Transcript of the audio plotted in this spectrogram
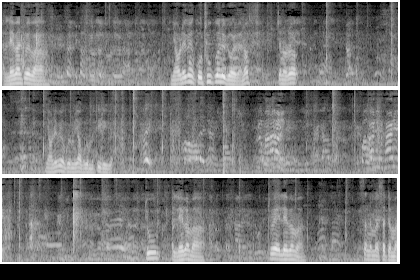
11တွဲပါညောင်လေးပင်ကိုထူးကွင်းလို့ပြောရဗျာနော်ကျွန်တော်တော့ညောင်လေးပင်ကွင်းမရောက်ဘူးလို့မသိသေးဘူးဗျခိုင်းဒီခိုင်းဒီ2 11မှာတွဲ11မှာ12မှ17မှ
